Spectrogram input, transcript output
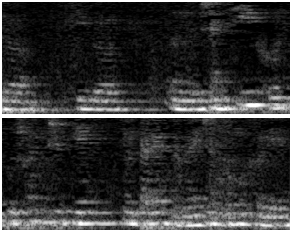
的这个呃陕西和四川之间，就是大家想来这是多么可怜。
